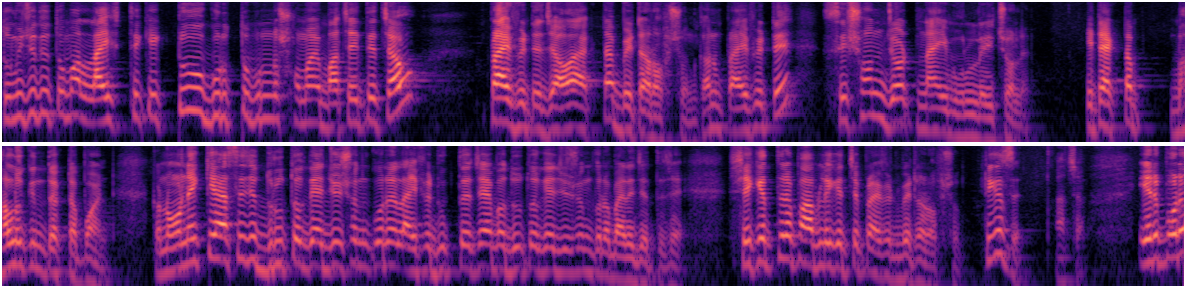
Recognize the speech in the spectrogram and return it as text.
তুমি যদি তোমার লাইফ থেকে একটু গুরুত্বপূর্ণ সময় বাঁচাইতে চাও প্রাইভেটে যাওয়া একটা বেটার অপশন কারণ প্রাইভেটে সেশন জট নাই বললেই চলে। এটা একটা ভালো কিন্তু একটা পয়েন্ট কারণ অনেকে আছে যে দ্রুত গ্র্যাজুয়েশন করে লাইফে ঢুকতে চায় বা দ্রুত গ্র্যাজুয়েশন করে বাইরে যেতে চায়, সেক্ষেত্রে পাবলিকের চেয়ে প্রাইভেট বেটার অপশন ঠিক আছে? আচ্ছা এরপরে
